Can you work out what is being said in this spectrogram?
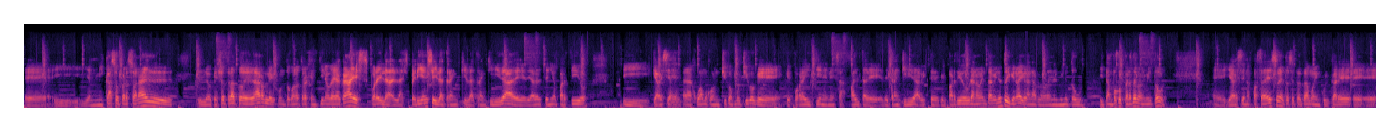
Eh, y, en mi caso personal, lo que yo trato de darle junto con otro argentino que hay acá es por ahí la, experiencia y la, tranquilidad de, de haber tenido partido y que a veces jugamos con chicos muy chicos que, por ahí tienen esa falta de, tranquilidad, ¿viste? De que el partido dura 90 minutos y que no hay que ganarlo en el minuto 1 y tampoco perderlo en el minuto 1. Eh, y a veces nos pasa eso, entonces tratamos de inculcar eh, eh,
